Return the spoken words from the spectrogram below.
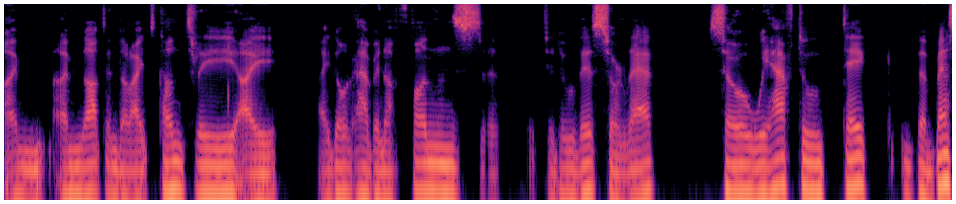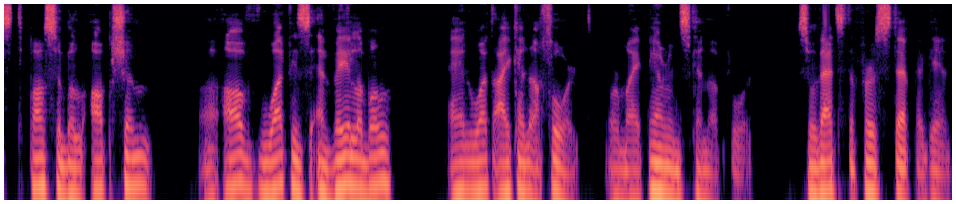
I'm, I'm not in the right country. I, I don't have enough funds uh, to do this or that. So we have to take the best possible option uh, of what is available and what I can afford or my parents can afford. So that's the first step again.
